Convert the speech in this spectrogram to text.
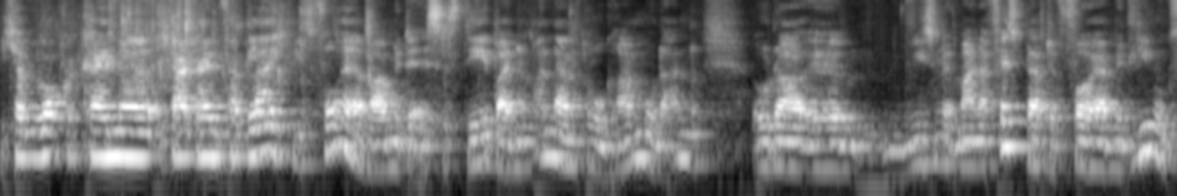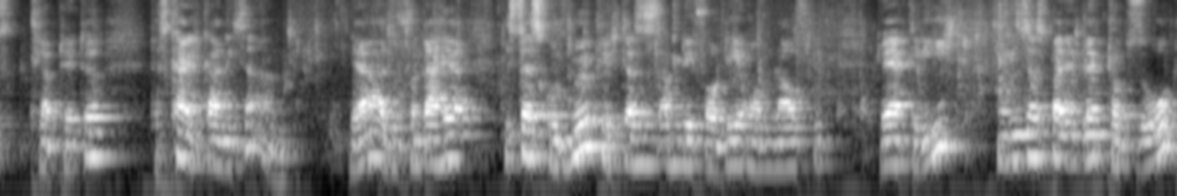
ich habe überhaupt gar, keine, gar keinen Vergleich, wie es vorher war mit der SSD bei einem anderen Programm oder, andre, oder äh, wie es mit meiner Festplatte vorher mit Linux geklappt hätte. Das kann ich gar nicht sagen. Ja, also von daher ist das gut möglich, dass es am DVD-ROM-Laufwerk liegt. Nun ist das bei dem Laptop so,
